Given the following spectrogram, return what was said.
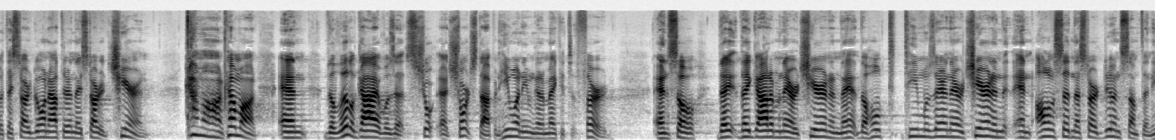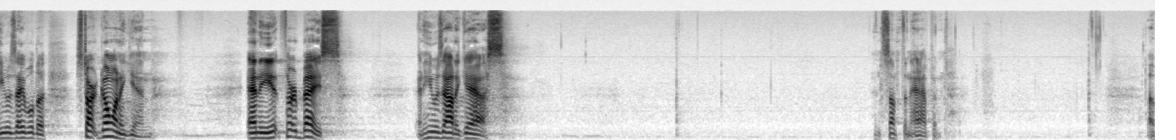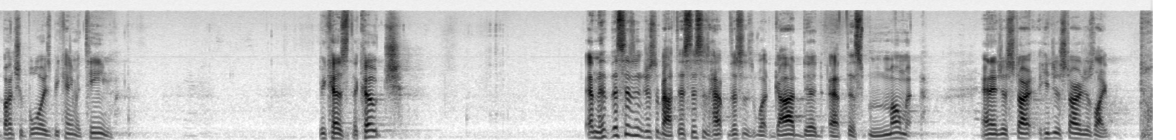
but they started going out there and they started cheering come on, come on. And the little guy was at, short, at shortstop, and he wasn't even going to make it to third. And so they, they got him, and they were cheering, and they, the whole t- team was there, and they were cheering, and, and all of a sudden, they started doing something. He was able to start going again. And he hit third base, and he was out of gas. And something happened. A bunch of boys became a team because the coach and this isn't just about this this is how, this is what god did at this moment. And it just start he just started just like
